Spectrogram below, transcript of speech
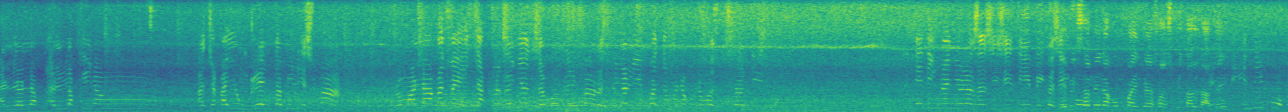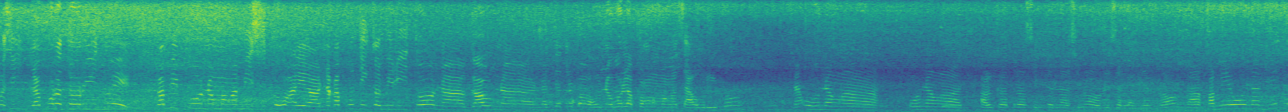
Ang lalak ang laki ng at saka yung Glen Tabilisma. Lumalakad may itak na ganyan sa Woodland Forest. Pinalipat naman ako ng hospital dito. Titingnan nyo lang sa CCTV kasi Ibig po, sabihin na-confine kayo sa ospital dati? hindi, hindi po, kasi laboratory ito eh. Kami po ng mga miss ko ay ah, nakaputi kami rito na gown na nagtatrabaho na wala pang mga tao rito. Na unang ah, unang ah, Alcatraz International Rizal Underground. Na kami po nandito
